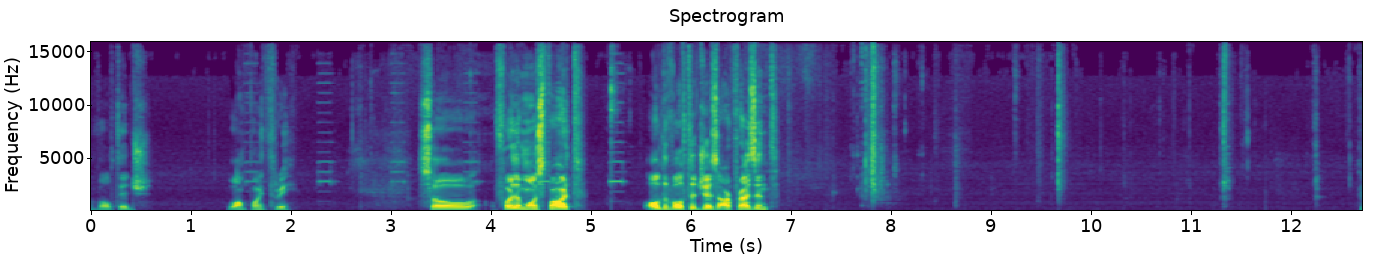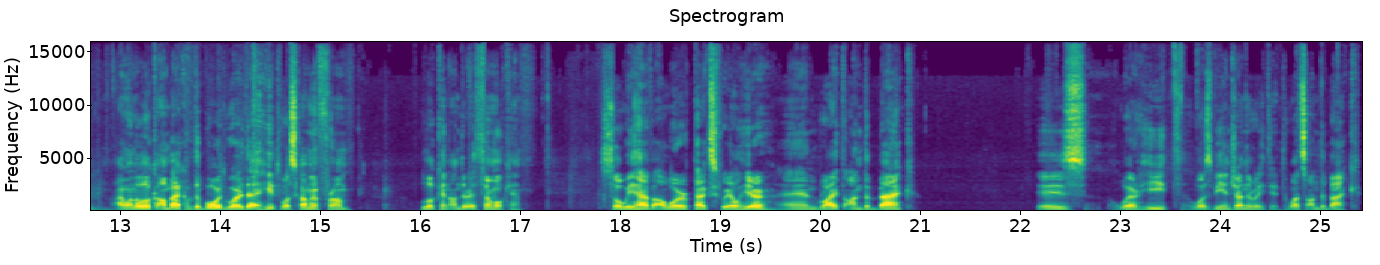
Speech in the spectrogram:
voltage? 1.3 so for the most part all the voltages are present. I want to look on back of the board where that heat was coming from, looking under a thermal cam. So we have our PEX rail here, and right on the back is where heat was being generated. What's on the back?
